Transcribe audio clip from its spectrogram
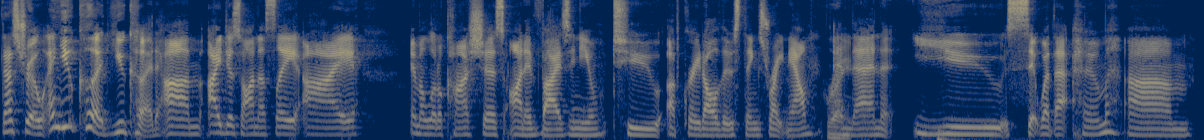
That's true, and you could, you could. Um, I just honestly, I am a little cautious on advising you to upgrade all those things right now. Right. And then you sit with that home um,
